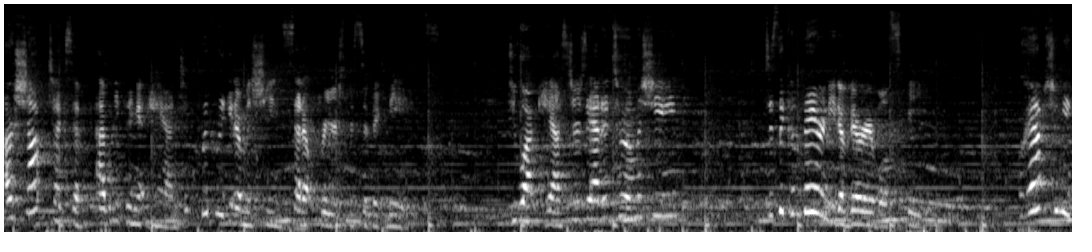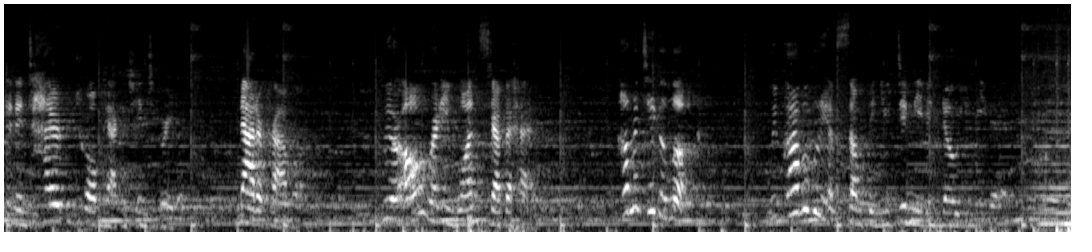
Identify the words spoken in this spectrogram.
Our shop techs have everything at hand to quickly get a machine set up for your specific needs. Do you want casters added to a machine? Does the conveyor need a variable speed? Perhaps you need an entire control package integrated. Not a problem. We are already one step ahead. Come and take a look. We probably have something you didn't even know you needed.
